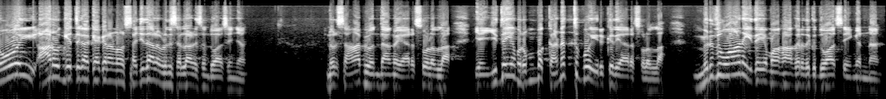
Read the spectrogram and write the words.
நோய் ஆரோக்கியத்துக்காக கேட்கிறானோ சஜிதால விழுந்து செல்லா அலைஹிஸ்ஸலாம் துவா செஞ்சாங்க. இன்னொரு சாபி வந்தாங்க யார சூழல்லா என் இதயம் ரொம்ப கனத்து போய் இருக்குது யார சூழல்லா மிருதுவான இதயமாக ஆகிறதுக்கு துவா செய்யுங்கன்னாங்க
